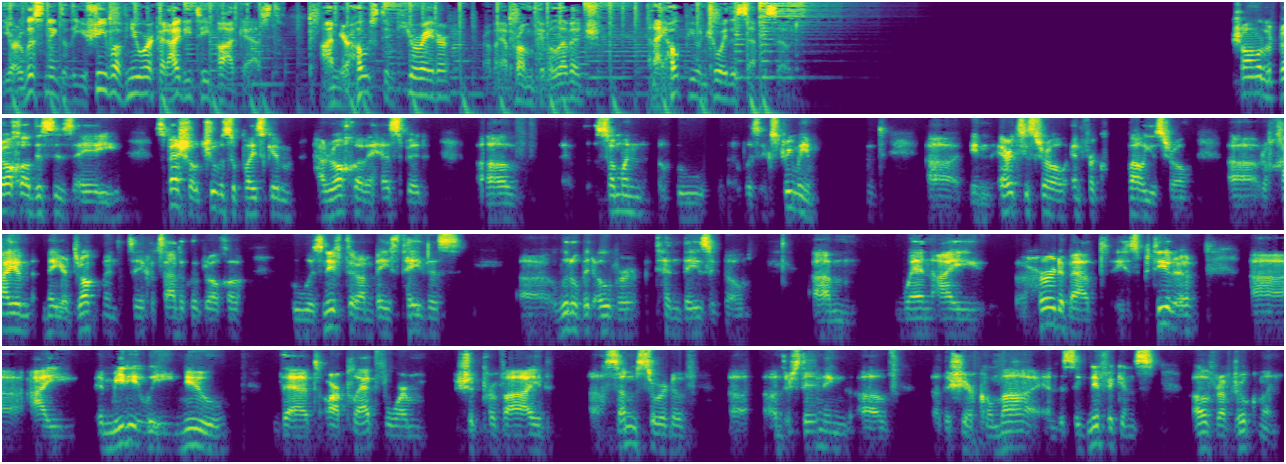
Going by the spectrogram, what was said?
You're listening to the Yeshiva of Newark at IDT podcast. I'm your host and curator, Rabbi Abram Kibalevich, and I hope you enjoy this episode. Shalom This is a special Chuvas Uplaiskim Harocha Vehesped of someone who was extremely important uh, in Eretz Yisrael and for Klal Yisrael. Uh, Rav Chaim Meir Drukman, who was nifter on base Tavis uh, a little bit over 10 days ago. Um, when I heard about his patira, uh, I immediately knew that our platform should provide uh, some sort of uh, understanding of uh, the Sher Koma and the significance of Rav Drukman.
